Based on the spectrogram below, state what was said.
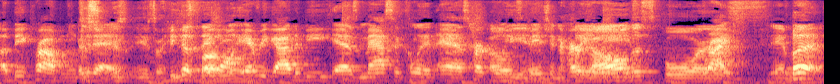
a big problem today. it's- it's a huge because they problem. want every guy to be as masculine as Oh Hercules, yeah, bitch, and play Hercules. all the sports, Right. everything. But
